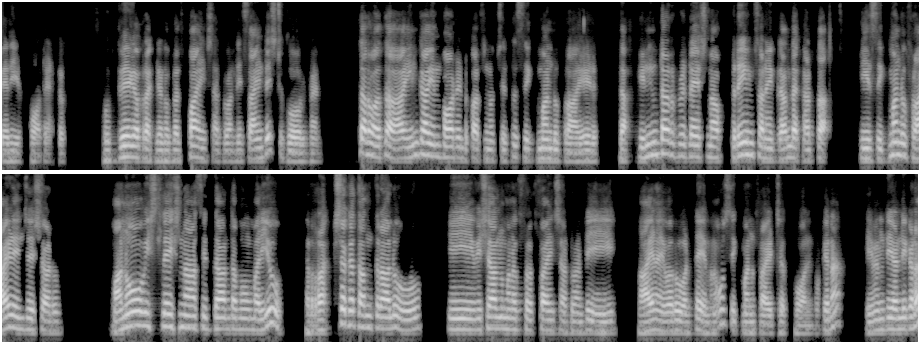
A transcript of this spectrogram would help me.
వెరీ ఇంపార్టెంట్ ఉద్వేగ ప్రజ్ఞను ప్రతిపాదించినటువంటి సైంటిస్ట్ గోల్మెన్ తర్వాత ఇంకా ఇంపార్టెంట్ పర్సన్ వచ్చేసి Sigmund Freud the interpretation of dreams అనే గ్రంథకర్త ఈ సిగ్మండ్ ఫ్రాయిడ్ ఏం చేశాడు? మనోవిశ్లేషణ సిద్ధాంతము మరియు రక్షక తంత్రాలు ఈ విషయాలను మనకు ప్రతిపాదించినటువంటి ఆయన ఎవరు అంటే మనం సిగ్మండ్ ఫ్రాయిడ్ చెప్పుకోవాలి. ఓకేనా? ఏమేమిటి అండి ఇక్కడ?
